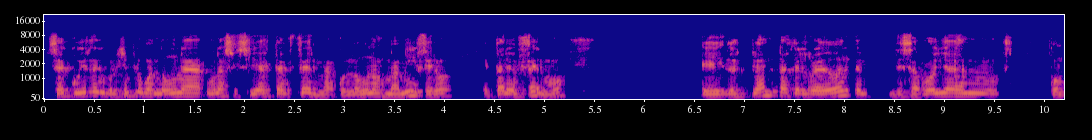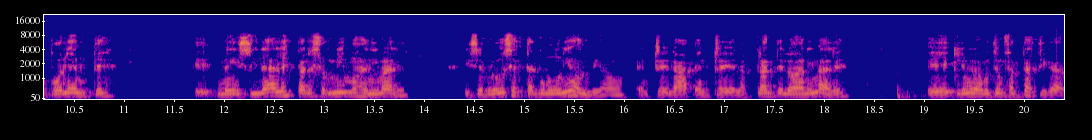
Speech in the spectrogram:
se, ha descubierto que, por ejemplo, cuando una, una sociedad está enferma, cuando unos mamíferos están enfermos, eh, las plantas de alrededor eh, desarrollan componentes eh, medicinales para esos mismos animales. Y se produce esta comunión, digamos, entre, la, entre las plantas y los animales, que es una cuestión fantástica.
